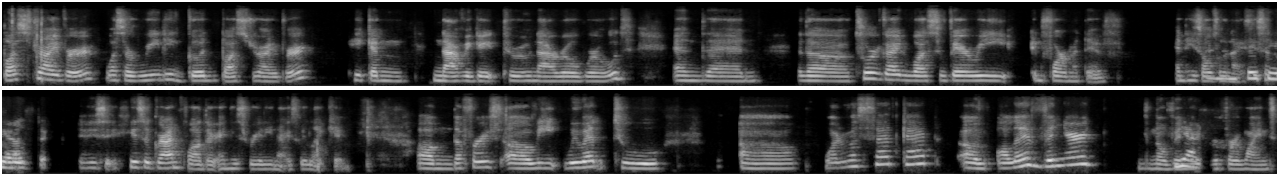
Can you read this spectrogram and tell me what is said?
bus driver was a really good bus driver. He can navigate through narrow roads, and then the tour guide was very informative and he's also nice. He's an old he's, he's a grandfather and he's really nice. We like him. Um the first uh we we went to uh what was that Kat uh, olive vineyard? No vineyard yes. for wines.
